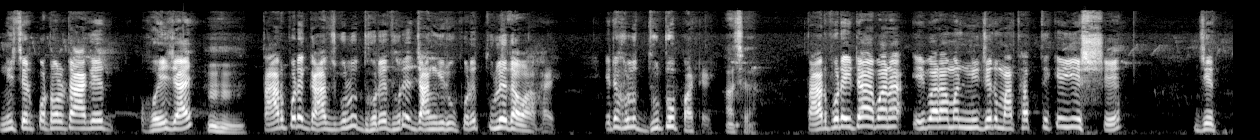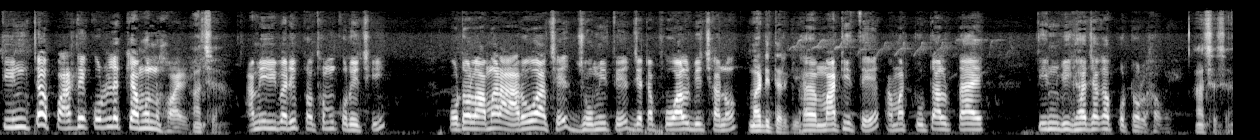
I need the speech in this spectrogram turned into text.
নিচের পটলটা আগে হয়ে যায়। তারপরে গাছগুলো ধরে ধরে জাঙ্গির উপরে তুলে দেওয়া হয়। এটা হলো দুটো পাটে আচ্ছা। তারপরে এটা আবার এবার আমার নিজের মাথার থেকেই এসছে যে তিনটা পার্টে করলে কেমন হয়। আচ্ছা। আমি এইবারই প্রথম করেছি। পটল আমার আরও আছে জমিতে যেটা পোয়াল বিছানো। মাটিতে আর কি? হ্যাঁ, মাটিতে। আমার টোটাল প্রায় তিন বিঘা জায়গা পটল হবে। আচ্ছা আচ্ছা।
